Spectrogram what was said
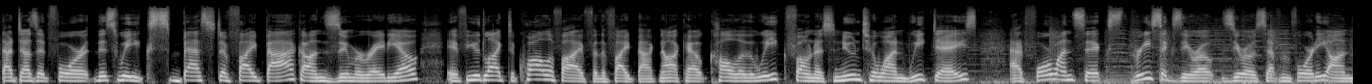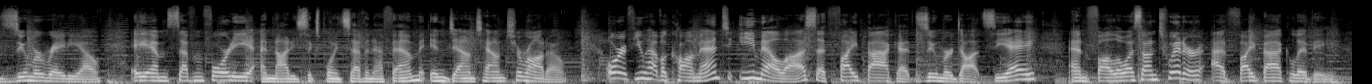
That does it for this week's Best of Fight Back on Zoomer Radio. If you'd like to qualify for the Fight Back Knockout Call of the Week, phone us noon to 1 weekdays at 416 360 0740 on Zoomer Radio, AM 740 and 96.7 FM in downtown Toronto. Or if you have a comment, email us at fightback at zoomer.ca and follow us on Twitter at FightbackLibby.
